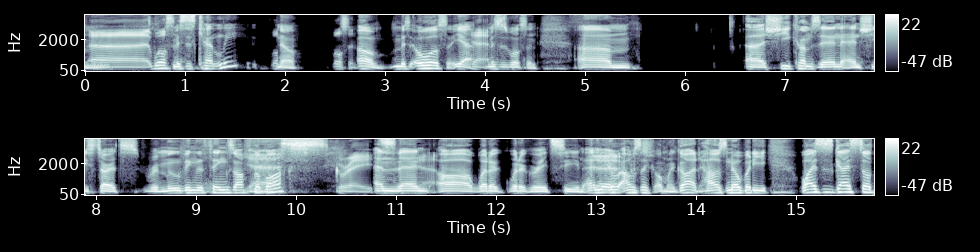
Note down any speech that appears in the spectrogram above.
Um, uh, Wilson. Mrs. Kentley Wil- no Wilson. oh Miss oh Wilson yeah, Yeah. Mrs. Wilson um uh, she comes in and she starts removing the things off the box Great. and then Yeah. oh what a what a great scene and Yeah. it- i was like oh my god how's nobody why is this guy still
